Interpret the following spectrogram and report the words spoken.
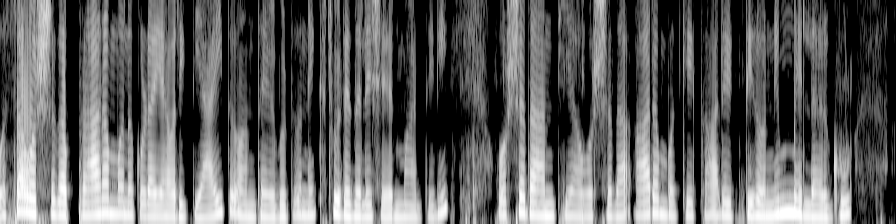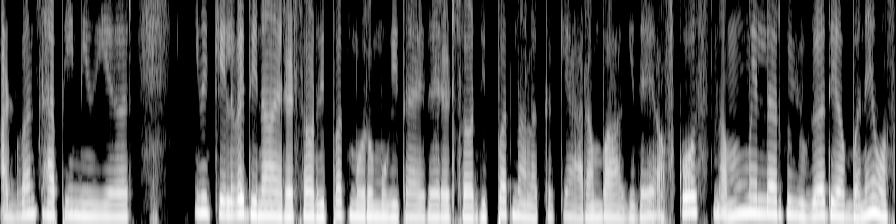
ಹೊಸ ವರ್ಷದ ಪ್ರಾರಂಭನೂ ಕೂಡ ಯಾವ ರೀತಿ ಆಯಿತು ಅಂತ ಹೇಳ್ಬಿಟ್ಟು ನೆಕ್ಸ್ಟ್ ವಿಡಿಯೋದಲ್ಲಿ ಶೇರ್ ಮಾಡ್ತೀನಿ. ವರ್ಷದ ಅಂತ್ಯ, ವರ್ಷದ ಆರಂಭಕ್ಕೆ ಕಾಲಿಟ್ಟಿರೋ ನಿಮ್ಮೆಲ್ಲರಿಗೂ ಅಡ್ವಾನ್ಸ್ ಹ್ಯಾಪಿ ನ್ಯೂ ಇಯರ್ ಇನ್ನು ಕೆಲವೇ ದಿನ ಎರಡು ಸಾವಿರದ ಇಪ್ಪತ್ತ್ಮೂರು ಮುಗಿತಾ ಇದೆ, ಎರಡು ಸಾವಿರದ ಇಪ್ಪತ್ತ್ನಾಲ್ಕಕ್ಕೆ ಆರಂಭ ಆಗಿದೆ. ಅಫ್ಕೋರ್ಸ್ ನಮ್ಮೆಲ್ಲರಿಗೂ ಯುಗಾದಿ ಹಬ್ಬನೇ ಹೊಸ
